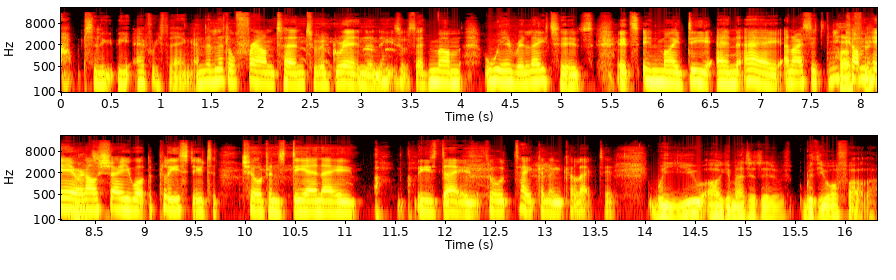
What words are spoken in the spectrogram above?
Absolutely everything. And the little frown turned to a grin, and he sort of said, "Mum, we're related. It's in my DNA." And I said, "You come Perfect, here, and. I'll show you what the police do to children's DNA these days. It's all taken and collected." Were you argumentative with your father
